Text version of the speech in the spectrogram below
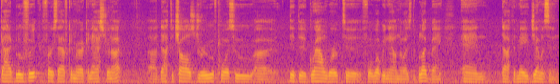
Guy Bluford, first African American astronaut. Uh, Dr. Charles Drew, of course, who uh, did the groundwork to, for what we now know as the blood bank, and Dr. Mae Jemison,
